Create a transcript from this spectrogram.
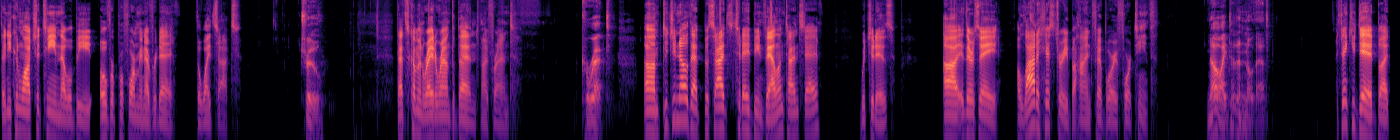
Then you can watch a team that will be overperforming every day, the White Sox. true. That's coming right around the bend, my friend. Correct. Um, did you know that besides today being Valentine's Day, which it is, uh, there's a a lot of history behind February 14th. No, I didn't know that. I think you did, but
